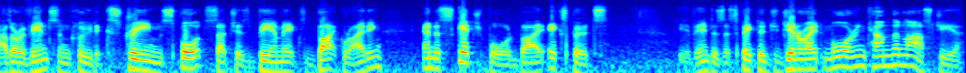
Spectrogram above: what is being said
Other events include extreme sports such as BMX bike riding and a skateboard by experts. The event is expected to generate more income than last year.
